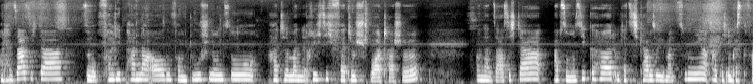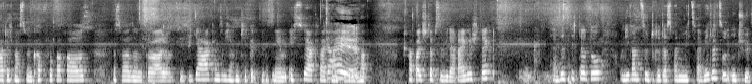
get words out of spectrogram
Und dann saß ich da, so voll die Panda-Augen vom Duschen und so, hatte meine richtig fette Sporttasche. Und dann saß ich da, hab so Musik gehört und plötzlich kam so jemand zu mir, hat mich irgendwas gefragt, ich mach so einen Kopfhörer raus. Das war so ein Girl und sie so, ja, kannst du mich auf ein Ticket mitnehmen? Ich so, ja, klar, kein Problem. Hab hab halt Stöpsel wieder reingesteckt. Dann sitze ich da so und die waren zu dritt. Das waren nämlich zwei Mädels und ein Typ.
